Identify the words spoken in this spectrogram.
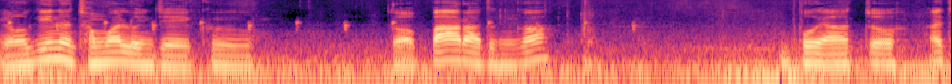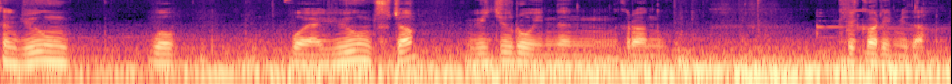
여기는 정말로 이제 그 어, 바라든가 뭐야 저 하여튼 유흥 뭐 뭐야 유흥 주점 위주로 있는 그런 길거리입니다.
